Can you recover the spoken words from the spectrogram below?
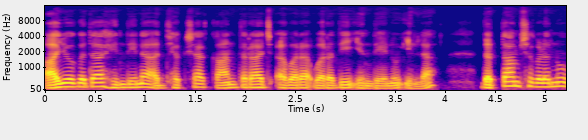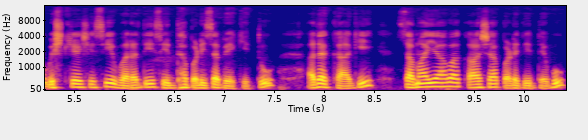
ಆಯೋಗದ ಹಿಂದಿನ ಅಧ್ಯಕ್ಷ ಕಾಂತರಾಜ್ ಅವರ ವರದಿ ಎಂದೇನೂ ಇಲ್ಲ. ದತ್ತಾಂಶಗಳನ್ನು ವಿಶ್ಲೇಷಿಸಿ ವರದಿ ಸಿದ್ಧಪಡಿಸಬೇಕಿತ್ತು. ಅದಕ್ಕಾಗಿ ಸಮಯಾವಕಾಶ ಪಡೆದಿದ್ದೆವು.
